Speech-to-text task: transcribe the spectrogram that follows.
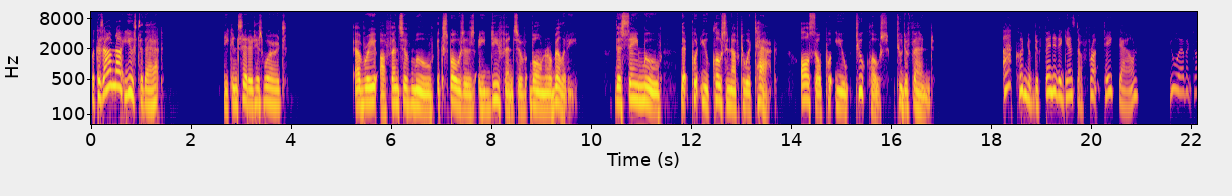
Because I'm not used to that. He considered his words. Every offensive move exposes a defensive vulnerability. The same move that put you close enough to attack also put you too close to defend. I couldn't have defended against a front takedown. You haven't taught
